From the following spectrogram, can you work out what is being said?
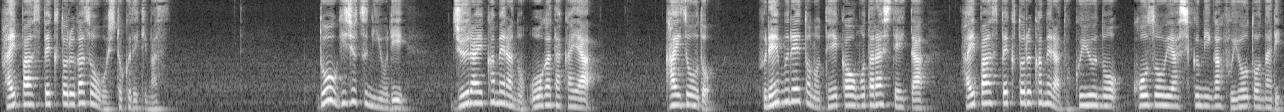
ハイパースペクトル画像を取得できます。同技術により、従来カメラの大型化や解像度、フレームレートの低下をもたらしていたハイパースペクトルカメラ特有の構造や仕組みが不要となり、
